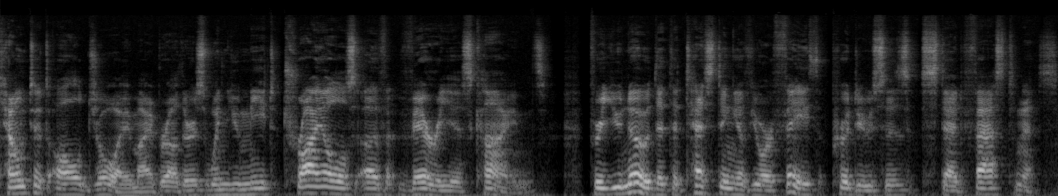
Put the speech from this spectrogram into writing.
Count it all joy, my brothers, when you meet trials of various kinds, for you know that the testing of your faith produces steadfastness.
